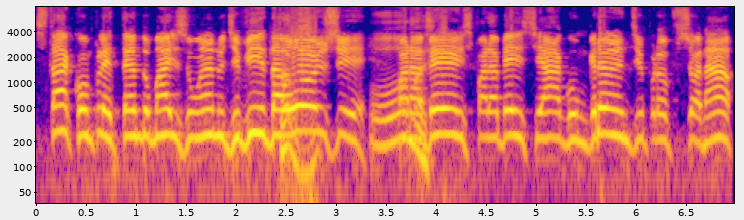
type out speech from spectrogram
está completando mais um ano de vida tá. hoje. Oh, parabéns, mas... parabéns, Tiago, um grande profissional,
